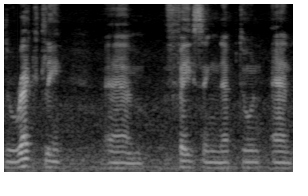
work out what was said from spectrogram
directly um, facing Neptune and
